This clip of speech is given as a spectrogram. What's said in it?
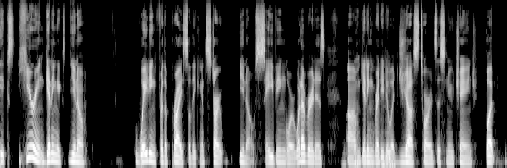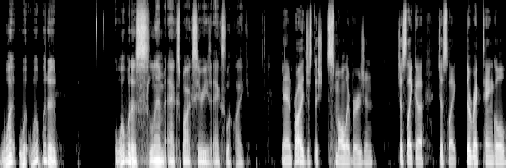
ex- hearing, getting, ex- you know, waiting for the price so they can start, you know, saving or whatever it is, um, getting ready to mhm. adjust towards this new change. But What what what would a what would a slim Xbox Series X look like? man, probably just a smaller version, just like a, just like the rectangle,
